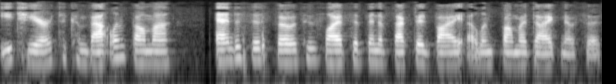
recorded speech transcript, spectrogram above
each year to combat lymphoma and assist those whose lives have been affected by a lymphoma diagnosis.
